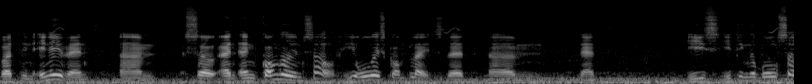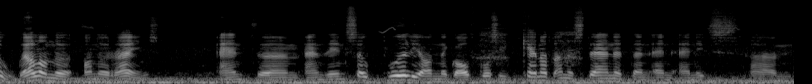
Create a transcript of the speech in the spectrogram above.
but in any event um, so and, and Congo himself he always complains that um, that he's hitting the ball so well on the on the range and um, and then so poorly on the golf course he cannot understand it and and, and it's um,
